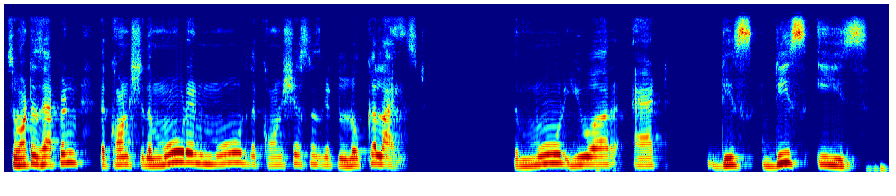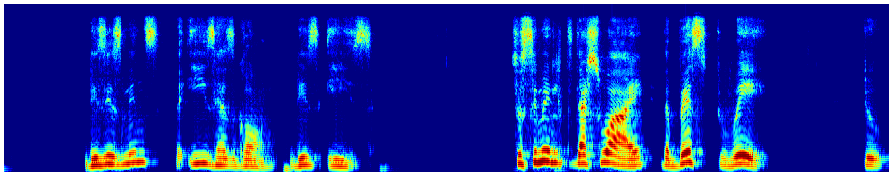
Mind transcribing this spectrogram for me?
So what has happened? The the more and more the consciousness get localized, the more you are at dis dis-ease. Disease means the ease has gone. Dis-ease. So similarly, that's why the best way to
